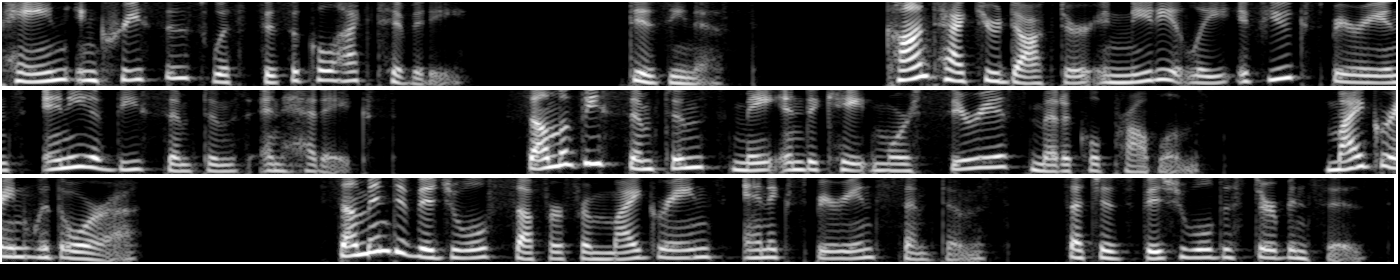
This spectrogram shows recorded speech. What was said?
Pain increases with physical activity. Dizziness. Contact your doctor immediately if you experience any of these symptoms and headaches. Some of these symptoms may indicate more serious medical problems. Migraine with aura. Some individuals suffer from migraines and experience symptoms such as visual disturbances,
